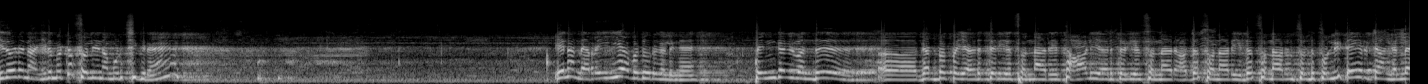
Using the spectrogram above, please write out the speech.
இதோட நான் இதை மட்டும் சொல்லி நான் முடிச்சுக்கிறேன். ஏன்னா நிறைய அவதூறுகளுங்க. பெண்கள் வந்து கர்ப்பப்பை அறுத்தறிய சொன்னாரு தாலி அறுத்தறிய சொன்னாரு அதை சொன்னாரு இதை சொன்னாருன்னு சொல்லிட்டு சொல்லிட்டே இருக்காங்கல்ல.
